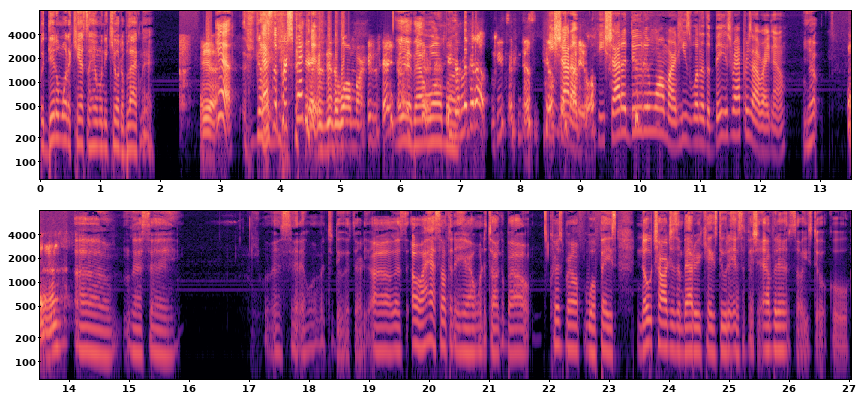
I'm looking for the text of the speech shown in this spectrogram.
but didn't want to cancel him when he killed a black man. Yeah. Yeah, that's the perspective. because did the Walmart. Yeah, that Walmart. He said, look it up. He said, he just He shot somebody a he shot a dude in Walmart. He's one of the biggest rappers out right now. Yep. Mhm. Um, let's say. Let's say they want to do it thirty. Uh, let's. Oh, I had something in here I want to talk about. Chris Brown will face no charges in battery case due to insufficient evidence, so he's still cool.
